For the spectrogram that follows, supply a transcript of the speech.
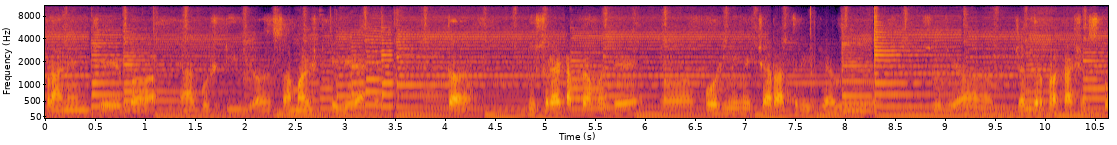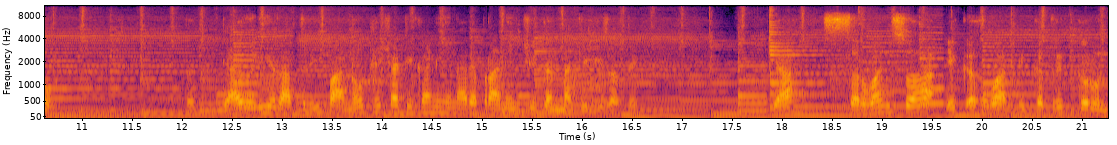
प्राण्यांचे ब- ह्या गोष्टी समाविष्ट केलेल्या आहेत. तर दुसऱ्या टप्प्यामध्ये पौर्णिमेच्या रात्री ज्यावेळी सूर्य चंद्रप्रकाश असतो तर त्यावेळी रात्री पाणवठ्याच्या ठिकाणी येणाऱ्या प्राण्यांची गणना केली जाते. या सर्वांचा एक अहवाल एकत्रित करून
